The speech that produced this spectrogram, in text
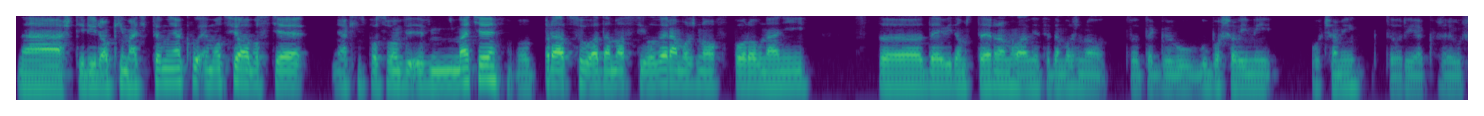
na 4 roky. Máte k tomu nejakú emóciu, alebo ste nejakým spôsobom vnímate prácu Adama Silvera možno v porovnaní s Davidom Sternom, hlavne teda možno tak Lubošovými očami, ktorý akože už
